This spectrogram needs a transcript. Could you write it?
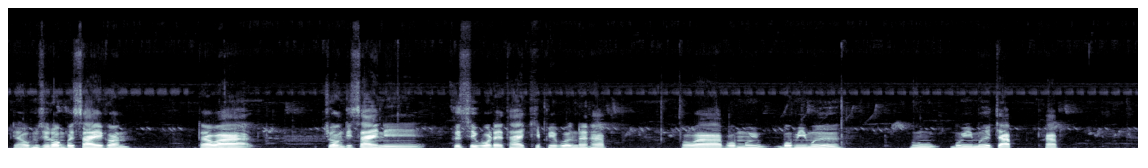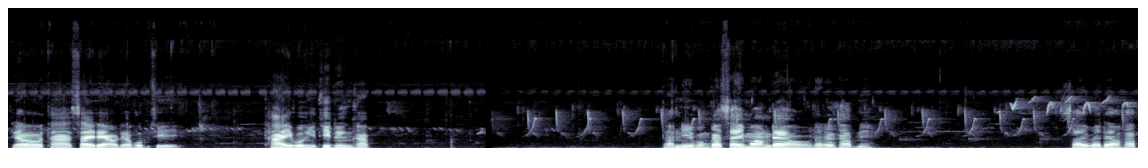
เดี๋ยวผมสิลงไปใส่ก่อน แต่ว่าช่วงที่ใส่นี่คือสิบ่ได้ถ่ายคลิปให้เบิ่งนะครับ เพราะว่าผมบ่บ่มีมือบ่มีมือจับครับ เดี๋ยวถ้าใส่แล้วเดี๋ยวผมสิถ่ายเบิ่งอีกที่หนึ่งครับ ตอนนี้ผมก็ใส่ม่องแล้วแล้วครับนี่ใส่ไปแล้วครับ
